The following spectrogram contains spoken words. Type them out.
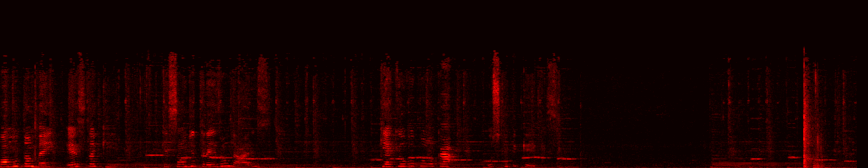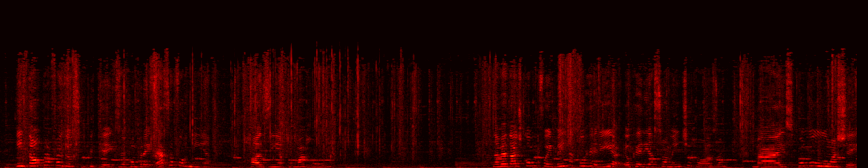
Como também esse daqui, que são de três andares. Que aqui eu vou colocar os cupcakes. Então, para fazer os cupcakes, eu comprei essa forminha rosinha com marrom. Na verdade, como foi bem na correria, eu queria somente rosa, mas como não achei,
